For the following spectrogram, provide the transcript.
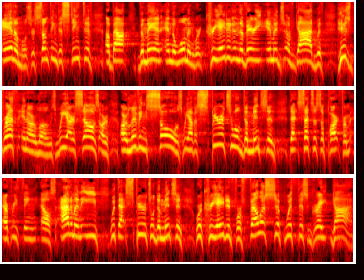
animals. There's something distinctive about the man and the woman. We're created in the very image of God with His breath in our lungs. We ourselves are, are living souls. We have a spiritual dimension that sets us apart from everything else. Adam and Eve, with that spiritual dimension, were created for fellowship with this great God.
